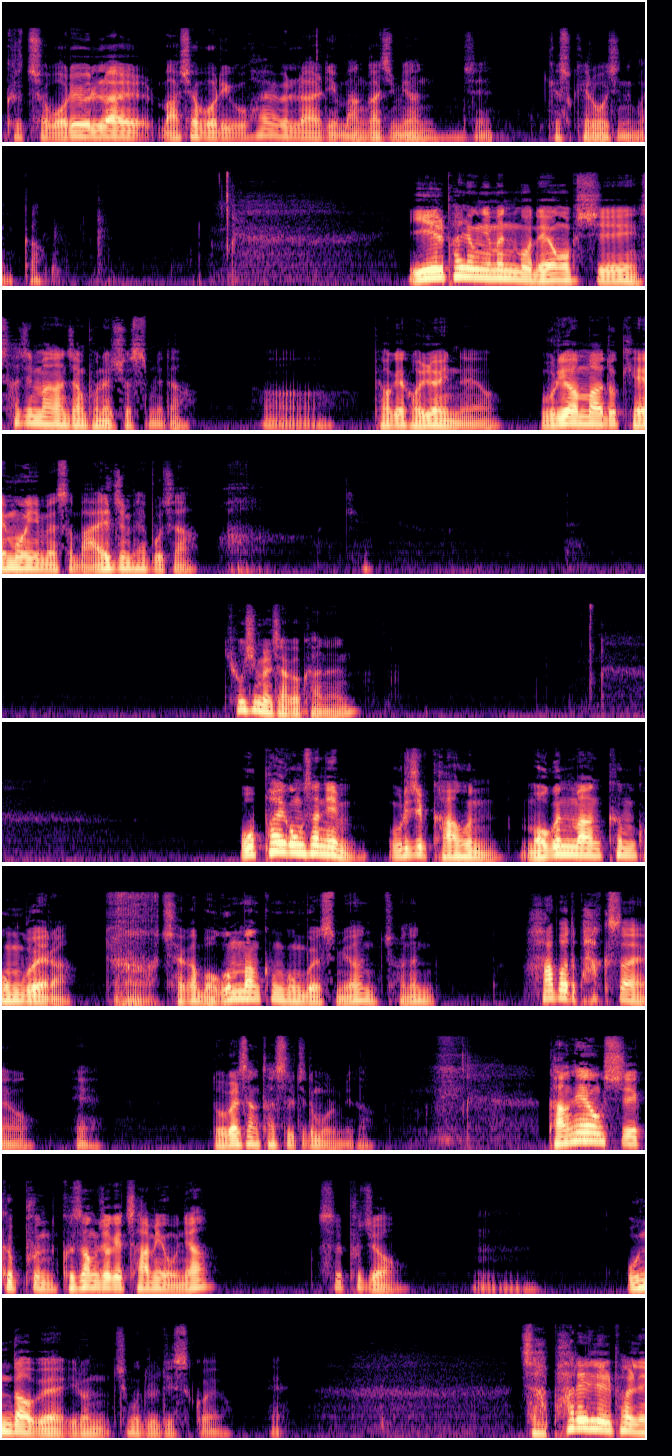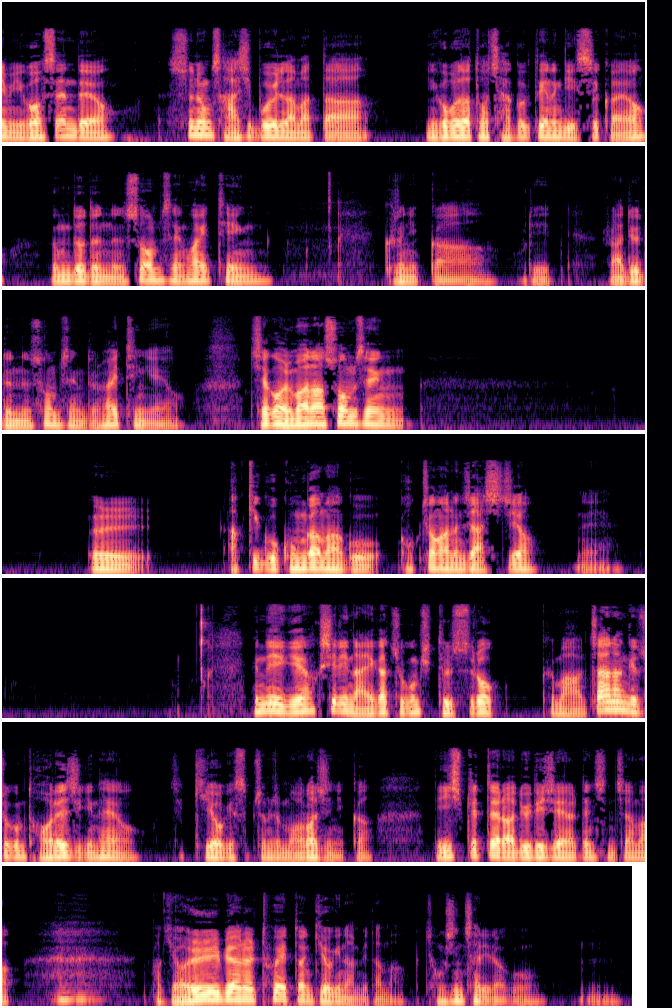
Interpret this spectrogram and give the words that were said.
그렇죠. 월요일 날 마셔버리고 화요일 날이 망가지면 이제 계속 괴로워지는 거니까. 2186님은 뭐 내용 없이 사진만 한 장 보내주셨습니다. 어, 벽에 걸려있네요. 우리 엄마도 개 모임에서 말 좀 해보자. 효심을 자극하는. 5804님, 우리 집 가훈, 먹은 만큼 공부해라. 제가 먹은 만큼 공부했으면 저는 하버드 박사예요. 예. 노벨상 탔을지도 모릅니다. 강혜영 씨의 급훈, 그 성적에 잠이 오냐? 슬프죠. 음, 온다 왜? 이런 친구들도 있을 거예요. 예. 자, 8118님 이거 센데요. 수능 45일 남았다. 이거보다 더 자극되는 게 있을까요? 음도 듣는 수험생 화이팅. 그러니까 우리 라디오 듣는 수험생들 화이팅이에요. 제가 얼마나 수험생을 아끼고 공감하고 걱정하는지 아시죠? 네. 근데 이게 확실히 나이가 조금씩 들수록 그 마음 짠한 게 조금 덜해지긴 해요. 기억의 습 점점 멀어지니까. 20대 때 라디오 디제이 할 땐 진짜 막, 막 열변을 토했던 기억이 납니다. 막 정신 차리라고. 음.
